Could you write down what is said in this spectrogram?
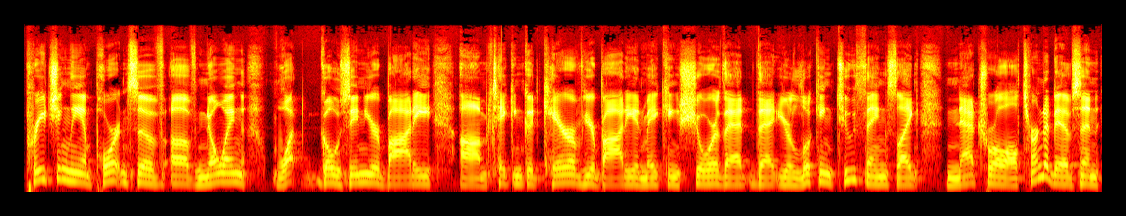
preaching the importance of of knowing what goes in your body, um, taking good care of your body, and making sure that that you're looking to things like natural alternatives. And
